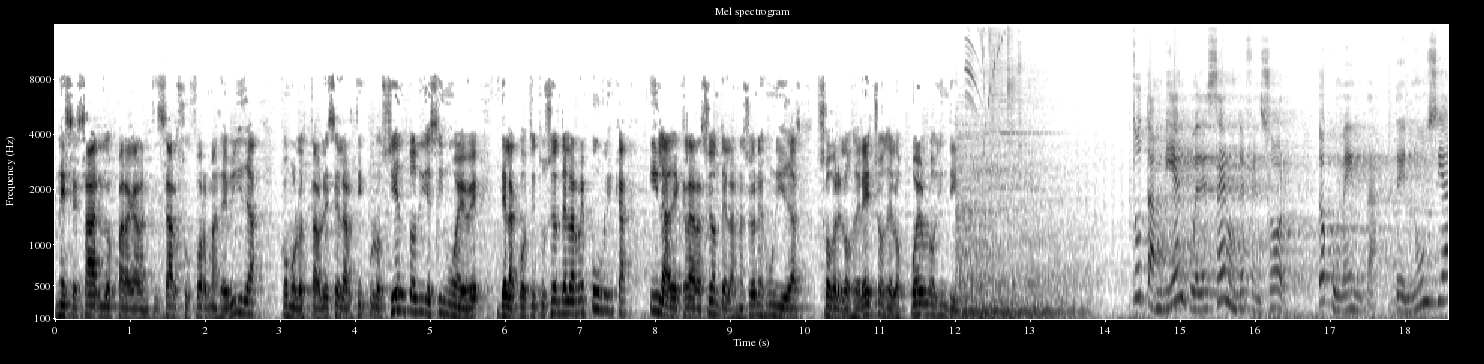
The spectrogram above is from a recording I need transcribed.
necesarios para garantizar sus formas de vida, como lo establece el artículo 119 de la Constitución de la República y la Declaración de las Naciones Unidas sobre los Derechos de los Pueblos Indígenas. Tú también puedes ser un defensor. Documenta, denuncia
